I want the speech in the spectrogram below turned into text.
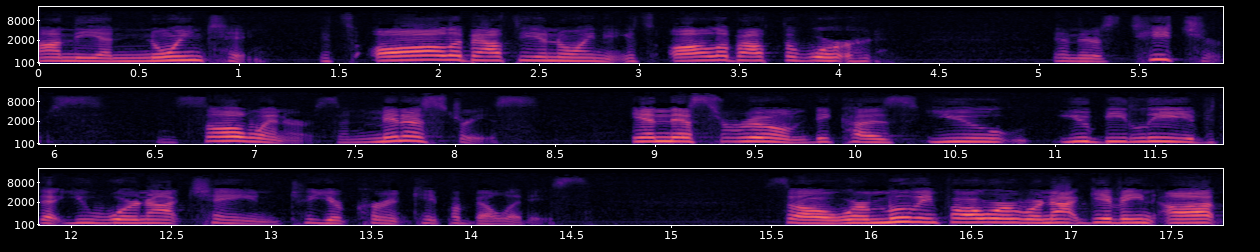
on the anointing. It's all about the anointing, it's all about the word. And there's teachers and soul winners and ministries in this room because you you believed that you were not chained to your current capabilities. So we're moving forward, we're not giving up.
